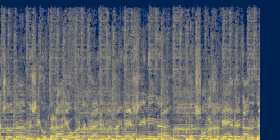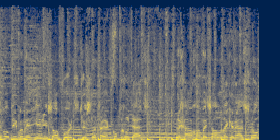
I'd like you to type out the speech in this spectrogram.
Dit soort eh, muziek op de radio hoort... dan krijg je meteen weer zin in eh, het zonnige weer. Hè? Nou, dat hebben we op dit moment hier in Zandvoort. Dus dat eh, komt goed uit. En dan gaan we gewoon met z'n allen lekker naar het strand.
